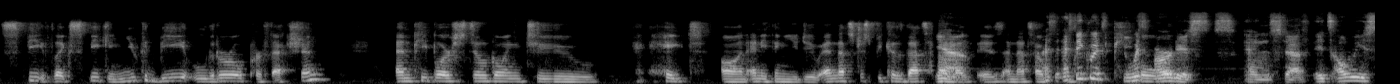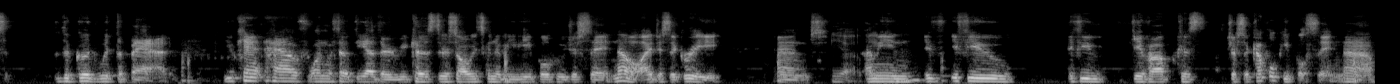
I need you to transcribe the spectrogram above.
speak like speaking you could be literal perfection and people are still going to hate on anything you do and that's just because that's how Yeah. life is and that's how I, th- I think with people with artists and stuff, it's always the good with the bad. You can't have one without the other because there's always going to be people who just say no, I disagree, and Yeah. I mean if if you if you give up because just a couple people say nah,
